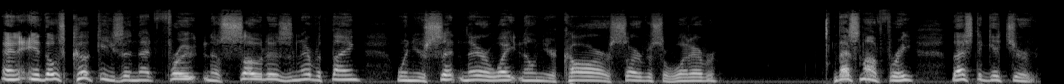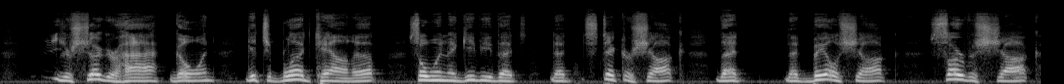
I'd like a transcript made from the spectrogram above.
And, and those cookies and that fruit and the sodas and everything when you're sitting there waiting on your car or service or whatever, that's not free. That's to get your your sugar high going, get your blood count up. So when they give you that that sticker shock, that that bill shock, service shock,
